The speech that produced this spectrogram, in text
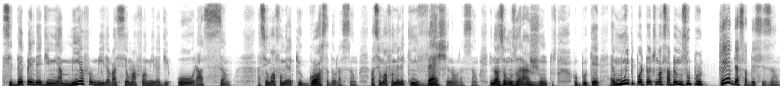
se depender de mim, a minha família vai ser uma família de oração. Vai ser uma família que gosta da oração. Vai ser uma família que investe na oração. E nós vamos orar juntos. Porque é muito importante nós sabermos o porquê dessa decisão.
